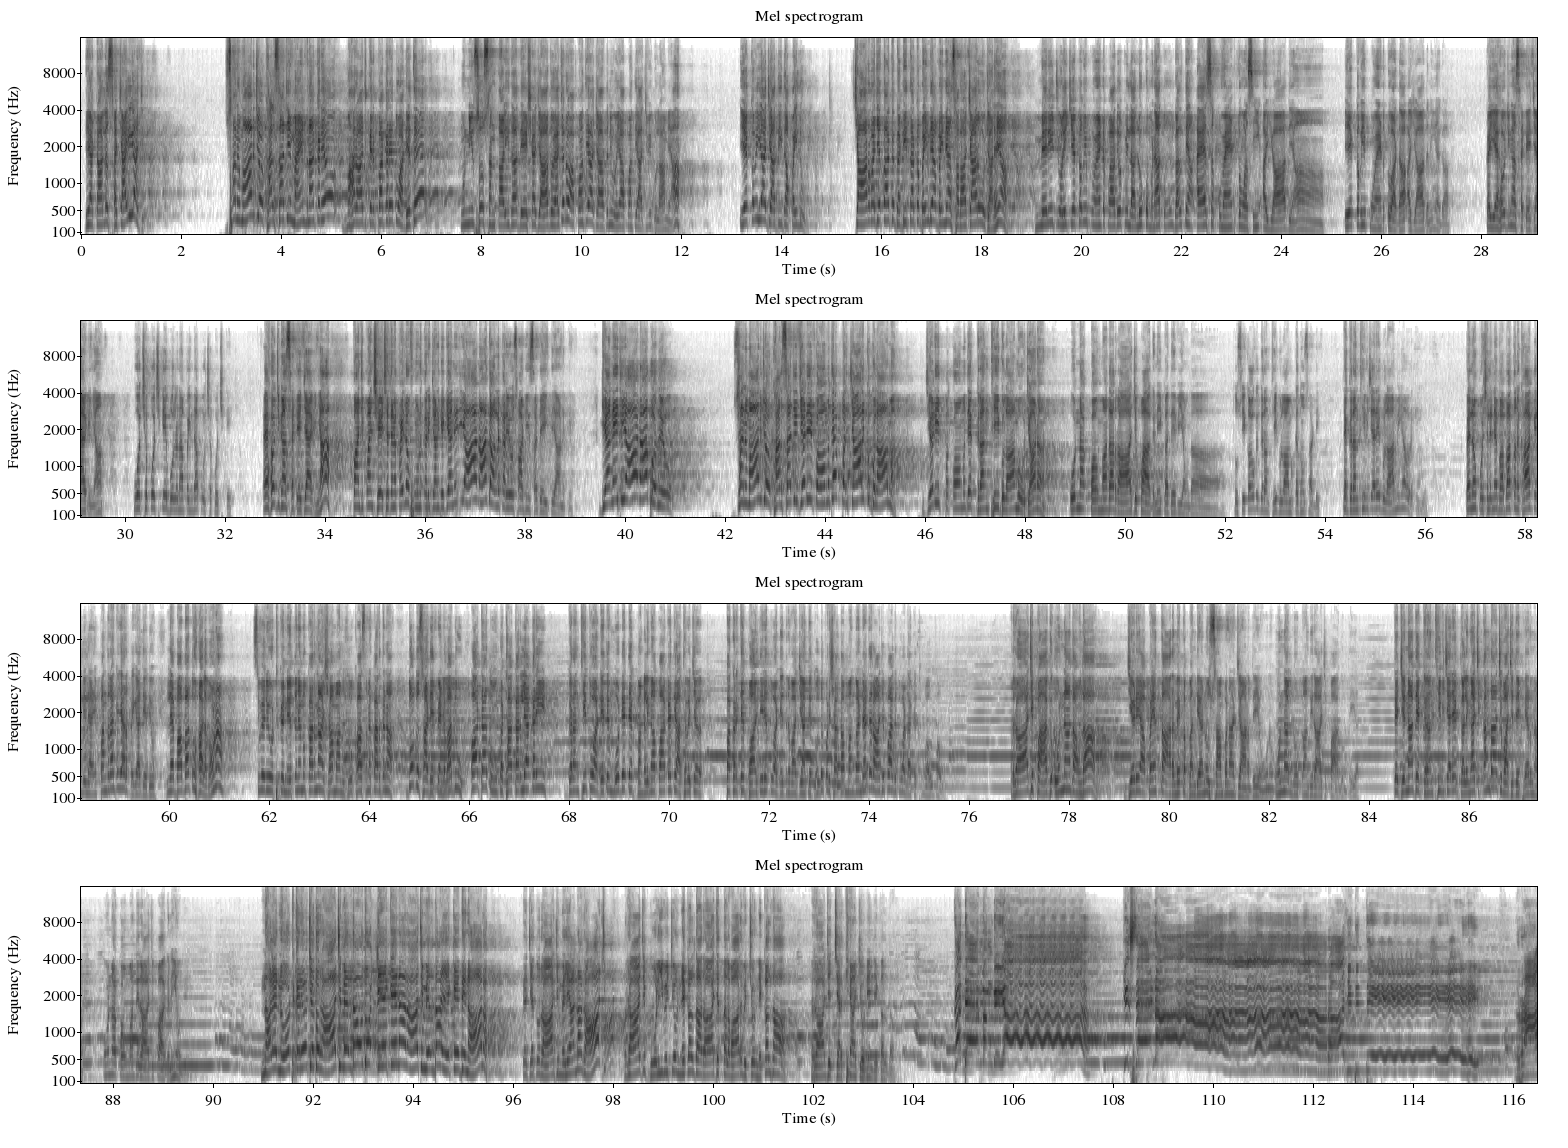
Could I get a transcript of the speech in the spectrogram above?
ਇਹ ਅਟਲ ਸਚਾਈ ਅੱਜ ਦੀ। ਸਨਮਾਨ ਜੋ ਖਾਲਸਾ ਜੀ ਮਾਈਂਡ ਨਾ ਕਰਿਓ, ਮਹਾਰਾਜ ਕਿਰਪਾ ਕਰੇ ਤੁਹਾਡੇ ਤੇ। 1947 ਦਾ ਦੇਸ਼ ਆਜ਼ਾਦ ਹੋਇਆ। ਚਲੋ ਆਪਾਂ ਤੇ ਆਜ਼ਾਦ ਨਹੀਂ ਹੋਇਆ, ਆਪਾਂ ਤੇ ਅੱਜ ਵੀ ਗੁਲਾਮ ਆ। ਇੱਕ ਵੀ ਆਜ਼ਾਦੀ ਦਾ ਪਹਿਲੂ 4 ਵਜੇ ਤੱਕ ਗੱਡੀ ਤੱਕ ਬੈੰਦਿਆਂ ਬੈੰਦਿਆਂ ਸਵਾ ਚਾਰ ਹੋ ਜਾਣੇ ਆ। ਮੇਰੀ ਚੋਲੀ 'ਚ ਇੱਕ ਵੀ ਪੁਆਇੰਟ ਪਾ ਦਿਓ ਵੀ ਲਾਲੂ ਘੁੰਮਣਾ, ਤੂੰ ਗਲਤ ਆ। ਐਸ ਪੁਆਇੰਟ ਤੋਂ ਅਸੀਂ ਆਜ਼ਾਦ ਆ। ਇੱਕ ਵੀ ਪੁਆਇੰਟ ਤੁਹਾਡਾ ਆਜ਼ਾਦ ਨਹੀਂ ਹੈਗਾ। ਕਈ ਇਹੋ ਜੀਆਂ ਸਟੇਜਾਂ ਹੈਗੀਆਂ। ਪੁੱਛ ਪੁੱਛ ਕੇ ਬੋਲਣਾ ਪੈਂਦਾ ਪੁੱਛ ਪੁੱਛ ਕੇ। ਇਹੋ ਜੀਆਂ ਸਟੇਜਾਂ ਹੈਗੀਆਂ। ਪੰਜ ਪੰਜ 6 6 ਦਿਨ ਪਹਿਲਾਂ ਫੋਨ ਕਰੀ ਜਾਣਗੇ, ਗਿਆਨੀ ਜੀ, ਆਹ ਨਾ ਗੱਲ ਕਰਿਓ ਸਾਡੀ ਸਟੇਜ ਤੇ ਆਣ ਕੇ। ਗਿਆਨੀ ਜੀ, ਆਹ ਨਾ ਬੋਲਿਓ। ਸਨਮਾਨ ਜੋ ਖਾਲਸਾ ਜੀ, ਜਿਹੜੀ ਕੌਮ ਦੇ ਪ੍ਰਚਾਰਕ ਗੁਲਾਮ, ਜਿਹੜੀ ਕੌਮ ਦੇ ਗ੍ਰੰਥੀ ਗੁਲਾਮ ਹੋ ਜਾਣ, ਉਹਨਾਂ ਕੌਮਾਂ ਦਾ ਰਾਜ ਭਾਗ ਨਹੀਂ ਕਦੇ ਵੀ ਆਉਂਦਾ। ਤੁਸੀਂ ਕਹੋਗੇ ਗ੍ਰੰਥੀ ਗੁਲਾਮ ਕਦੋਂ ਸਾਡੇ? ਤੇ ਗ੍ਰੰਥੀ ਵਿਚਾਰੇ ਗੁਲਾਮ ਹੀ ਆ, ਹੋਰ ਕੀ ਹੈ ਪਹਿਲਾਂ ਪੁੱਛ ਲੈਨੇ ਬਾਬਾ ਤਨਖਾਹ ਕਿੰਨੀ ਲੈਣੀ? 15000 ਰੁਪਇਆ ਦੇ ਦਿਓ। ਲੈ ਬਾਬਾ, ਤੂੰ ਹਲ ਵਾਉਣਾ। ਸਵੇਰੇ ਉੱਠ ਕੇ ਨਿਤਨੇਮ ਕਰਨਾ, ਸ਼ਾਮਾਂ ਨੂੰ ਸੁਖਾਸਨ ਕਰ ਦੇਣਾ। ਦੁੱਧ ਸਾਡੇ ਪਿੰਡ ਵਾਧੂ, ਆਟਾ ਤੂੰ ਇਕੱਠਾ ਕਰ ਲਿਆ ਕਰੀ। ਗ੍ਰੰਥੀ ਤੁਹਾਡੇ ਤੇ ਮੋਢੇ ਤੇ ਬੰਗਲੀਆਂ ਪਾ ਕੇ ਤੇ ਹੱਥ ਵਿੱਚ ਪਕੜ ਕੇ ਬਾਲਟੀ ਦੇ ਤੁਹਾਡੇ ਦਰਵਾਜ਼ਿਆਂ ਤੇ ਦੁੱਧ ਪ੍ਰਸ਼ਾਦਾ ਮੰਗਣ ਡਿਆ ਤੇ ਰਾਜ ਭਾਗ ਤੁਹਾਡਾ ਕਿੱਥੋਂ ਆਊ ਪਾਊ ਰਾਜ ਭਾਗ ਉਹਨਾਂ ਦਾ ਆਉਂਦਾ ਜਿਹੜੇ ਆਪਣੇ ਧਾਰਮਿਕ ਬੰਦਿਆਂ ਨੂੰ ਸਾਂਭਣਾ ਜਾਣਦੇ ਹੋਣ। ਉਹਨਾਂ ਲੋਕਾਂ ਦੇ ਰਾਜ ਭਾਗ ਹੁੰਦੇ ਆ। ਤੇ ਜਿਨ੍ਹਾਂ ਦੇ ਗ੍ਰੰਥੀ ਵਿਚਾਰੇ ਗਲੀਆਂ 'ਚ ਕੰਧਾਂ 'ਚ ਵੱਜਦੇ ਫਿਰਨ, ਉਹਨਾਂ ਕੌਮਾਂ ਦੇ ਰਾਜ ਭਾਗ ਨਹੀਂ ਆਉਂਦੇ। ਨਾਲੇ ਨੋਟ ਕਰਿਓ, ਜਦੋਂ ਰਾਜ ਮਿਲਦਾ ਉਦੋਂ ਏਕੇ ਨਾਲ ਰਾਜ ਮਿਲਦਾ, ਏਕੇ ਦੇ ਨਾਲ। ਤੇ ਜਦੋਂ ਰਾਜ ਮਿਲਿਆ ਨਾ ਰਾਜ ਰਾਜ ਗੋਲੀ ਵਿੱਚੋਂ ਨਿਕਲਦਾ, ਰਾਜ ਤਲਵਾਰ ਵਿੱਚੋਂ ਨਿਕਲਦਾ, ਰਾਜ ਚਰਖਿਆਂ ਚੋਂ ਨਹੀਂ ਨਿਕਲਦਾ। ਕਦੇ ਮੰਗਿਆ ਕਿਸੇ ਨਾ ਰਾਜ ਦਿੱਤੇ। ਰਾਜ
